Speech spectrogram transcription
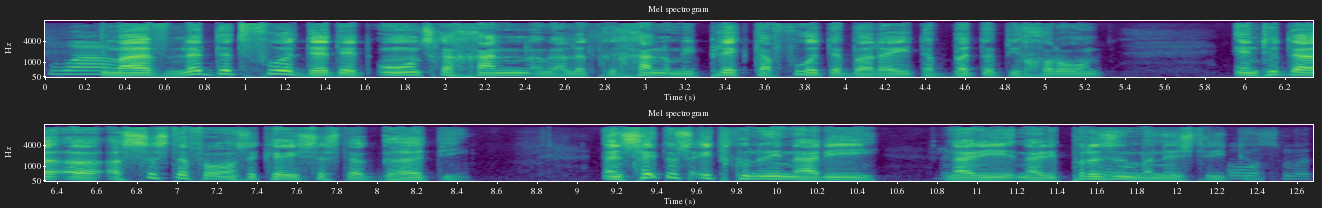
Wow. Maar net dit voor dit het ons gegaan, hulle het gegaan om die plek daarvoor te berei, te bid op die grond. En toe 'n 'n 'n suster vir ons, 'n keuse suster Gertie. En sy het ons uitgenooi na die na die na die prison ministry toe. Portsmouth.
